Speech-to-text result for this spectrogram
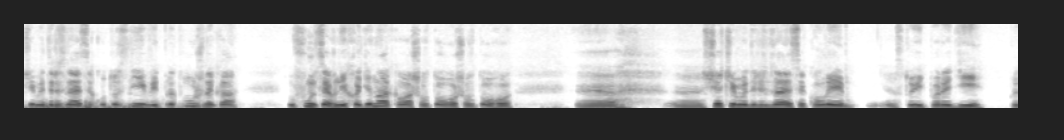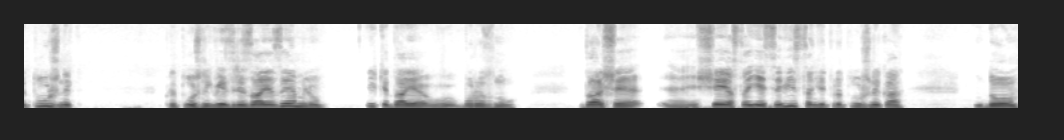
чим відрізняється кутоснім від предплужника. Ну, функція в них одинакова, що в того, що в того. Ще чим відрізняється, коли стоїть переді предплужник. Предплужник він зрізає землю і кидає в борозну. Далі ще остається відстань від предплужника до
